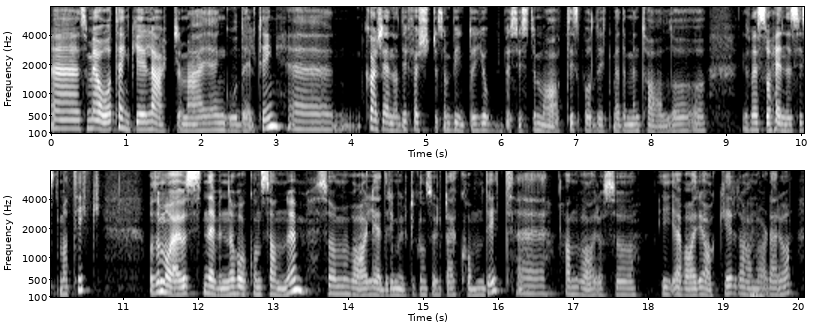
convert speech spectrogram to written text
Eh, som jeg òg tenker lærte meg en god del ting. Eh, kanskje en av de første som begynte å jobbe systematisk både litt med det mentale og, og liksom jeg så hennes systematikk. Og så må jeg jo nevne Håkon Sandum, som var leder i Multiconsult da jeg kom dit. Eh, han var også Jeg var i Aker da han mm. var der òg.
